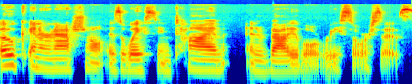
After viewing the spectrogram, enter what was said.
Oak International is wasting time and valuable resources.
